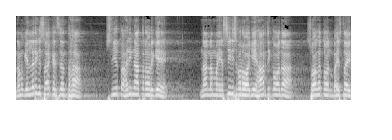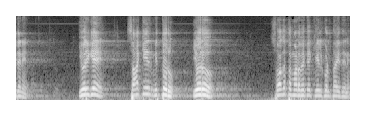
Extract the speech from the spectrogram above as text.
ನಮಗೆಲ್ಲರಿಗೂ ಸಹಕರಿಸಿದಂತಹ ಶ್ರೀಯುತ ಹರಿನಾಥರವರಿಗೆ ನಾನು ನಮ್ಮ ಎಸ್ ಸಿ ಡಿ ಪರವಾಗಿ ಹಾರ್ದಿಕವಾದ ಸ್ವಾಗತವನ್ನು ಬಯಸ್ತಾ ಇದ್ದೇನೆ. ಇವರಿಗೆ ಸಾಕೀರ್ ಮಿತ್ತೂರು ಇವರು ಸ್ವಾಗತ ಮಾಡಬೇಕಾಗಿ ಕೇಳಿಕೊಳ್ತಾ ಇದ್ದೇನೆ.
